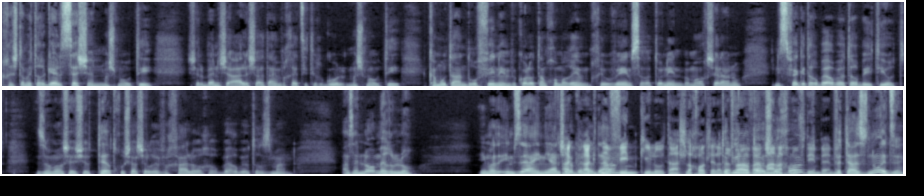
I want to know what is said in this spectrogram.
אחרי שאתה מתרגל סשן משמעותי של בין שעה לשעתיים וחצי תרגול משמעותי, כמות האנדרופינים וכל אותם חומרים חיוביים, סרטונין, במוח שלנו, נספגת הרבה הרבה יותר באיטיות. זה אומר שיש יותר תחושה של רווחה לאורך הרבה הרבה יותר זמן. אז אני לא אומר לא. אם, אם זה העניין רק, של הבן רק אדם... רק נבין כאילו את ההשלכות של הדבר ועל אנחנו עובדים באמת. ותאזנו את זה.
